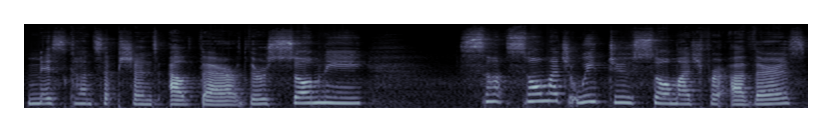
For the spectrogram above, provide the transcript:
misconceptions out there. There's so many, so, so much, we do so much for others.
